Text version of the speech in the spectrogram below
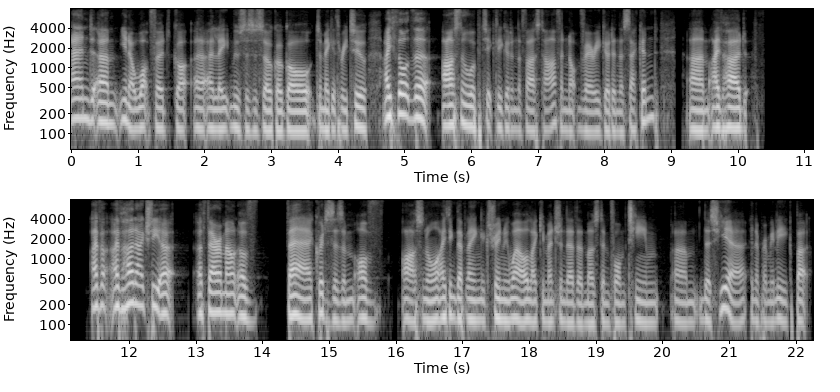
And um, you know, Watford got a, a late Musa Sissoko goal to make it three-two. I thought that Arsenal were particularly good in the first half and not very good in the second. Um, I've heard, I've I've heard actually a, a fair amount of fair criticism of Arsenal. I think they're playing extremely well. Like you mentioned, they're the most informed team um, this year in the Premier League. But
